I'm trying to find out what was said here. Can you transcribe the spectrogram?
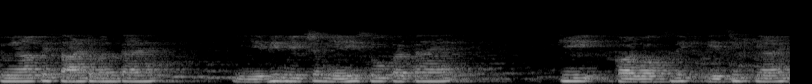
तो यहाँ पे साल्ट बनता है ये भी रिएक्शन यही शो करता है कि कार्बोक्सिलिक एसिड क्या है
